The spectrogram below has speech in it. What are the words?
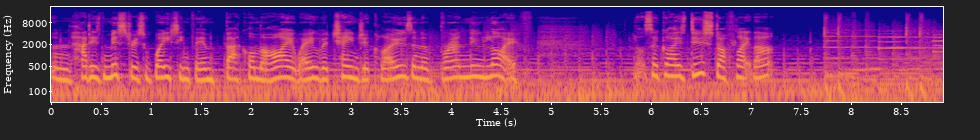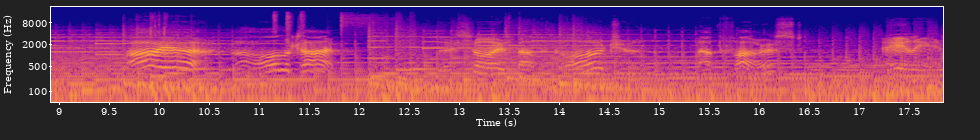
and had his mistress waiting for him back on the highway with a change of clothes and a brand new life. Lots of guys do stuff like that. Oh, yeah. Oh, all the time. There's stories about the gorge, the forest, aliens,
